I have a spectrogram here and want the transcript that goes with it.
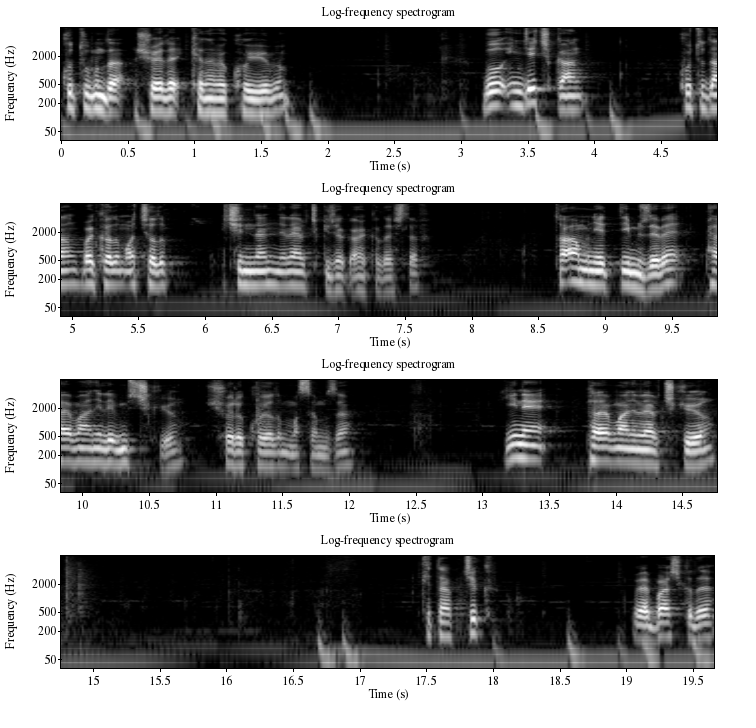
kutumu da şöyle kenara koyuyorum. Bu ince çıkan kutudan bakalım açalım. İçinden neler çıkacak arkadaşlar. Tahmin ettiğim üzere pervanelerimiz çıkıyor. Şöyle koyalım masamıza. Yine pervaneler çıkıyor. Kitapçık ve başka da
